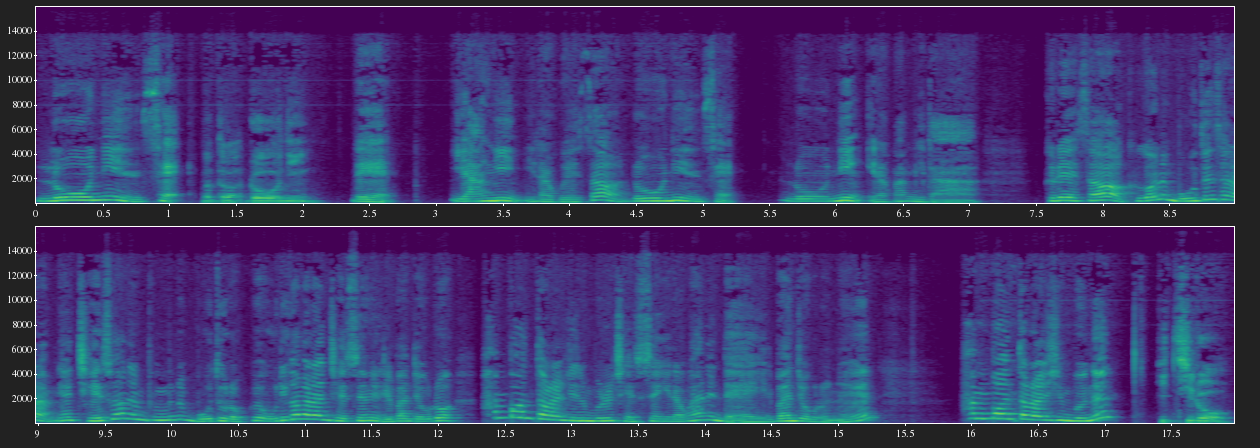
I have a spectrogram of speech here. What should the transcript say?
로닌세. 맞다. 로닌. 네. 양인이라고 해서 로닌세. 로닝이라고 합니다. 그래서 그거는 모든 사람, 그냥 재수하는 분은 모두 그렇고요. 우리가 말하는 재수는 일반적으로 한 번 떨어지는 분을 재수생이라고 하는데 일반적으로는 한 번 떨어지신 분은 一浪、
